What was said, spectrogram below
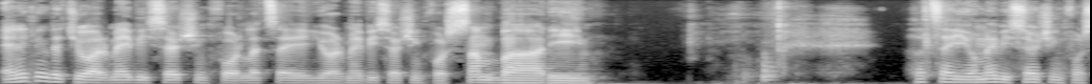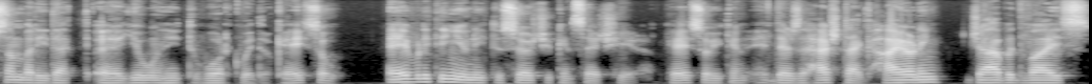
Anything that you are maybe searching for let's say you are maybe searching for somebody let's say you're maybe searching for somebody that uh, you need to work with okay? So everything you need to search you can search here okay? So you can there's a hashtag hiring job advice,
